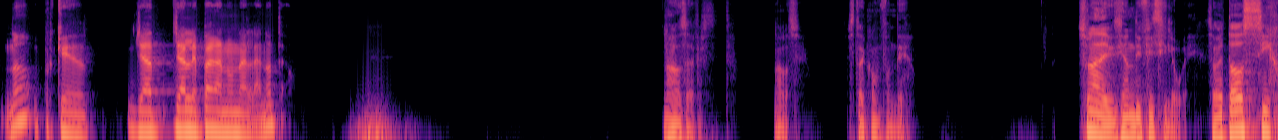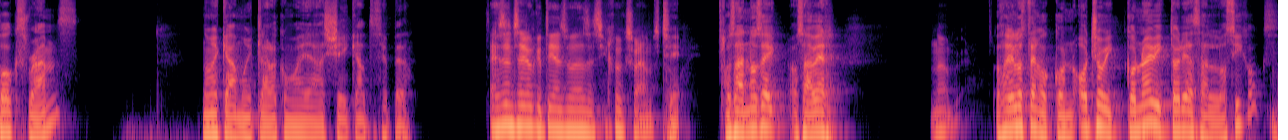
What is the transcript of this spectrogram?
No, porque ya, ya le pagan una a la nota. No lo sé, Fercito. No lo sé. Estoy confundido. Es una división difícil, güey. Sobre todo Seahawks Rams. No me queda muy claro cómo vaya a shake out ese pedo. ¿Es en serio que tienes dudas de Seahawks Rams? Sí. O sea, no sé, o sea, a ver, No, güey. O sea, yo los tengo con ocho, con nueve victorias a los Seahawks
